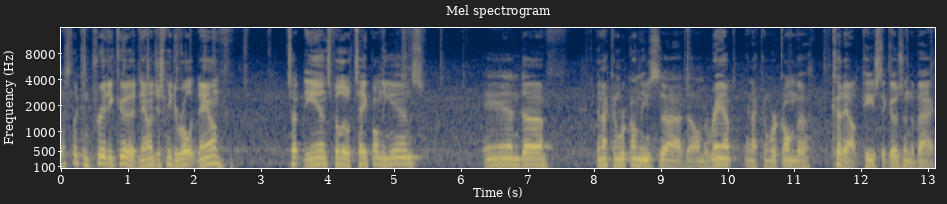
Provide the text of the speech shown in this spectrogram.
That's looking pretty good. Now I just need to roll it down, tuck the ends, put a little tape on the ends, and uh, then I can work on these uh, the, on the ramp, and I can work on the cutout piece that goes in the back.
